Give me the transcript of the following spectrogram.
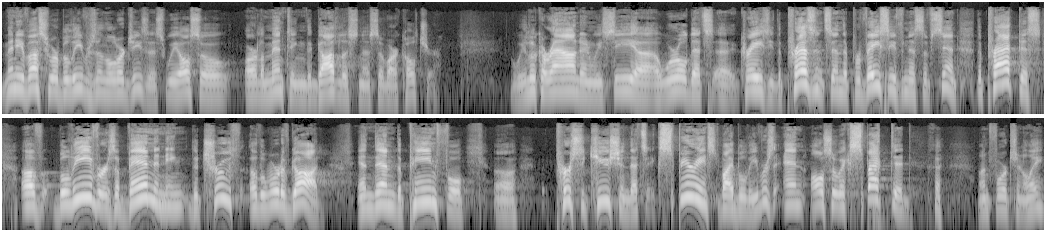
many of us who are believers in the Lord Jesus, we also are lamenting the godlessness of our culture. We look around and we see a, a world that's uh, crazy. The presence and the pervasiveness of sin, the practice of believers abandoning the truth of the Word of God, and then the painful uh, persecution that's experienced by believers and also expected, unfortunately,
